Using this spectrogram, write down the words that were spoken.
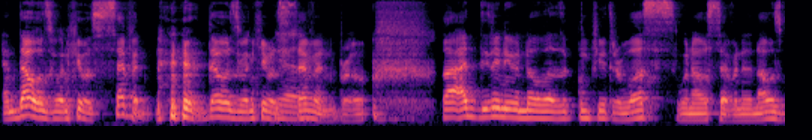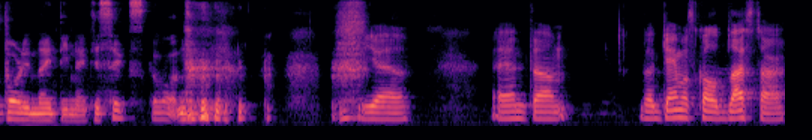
And that was when he was seven. that was when he was Yeah. seven, bro. I didn't even know what a computer was when I was seven, and I was born in 1996. Come on. Yeah. And um, the game was called Blastar,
